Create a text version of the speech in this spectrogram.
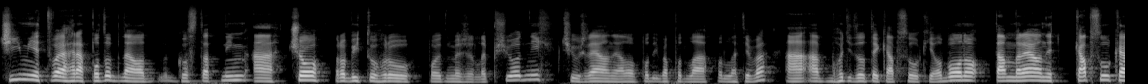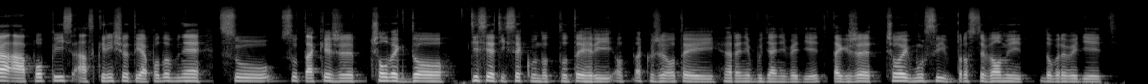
čím je tvoja hra podobná od, k ostatným a čo robí tú hru, povedzme, že lepšiu od nich, či už reálne, alebo pod, iba podľa, podľa teba a, a hodiť do tej kapsulky, lebo ono, tam reálne kapsulka a popis a screenshoty a podobne sú, sú také, že človek do 10 sekúnd do, do tej hry, o, akože o tej hre nebude ani vedieť, takže človek musí proste veľmi dobre vedieť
